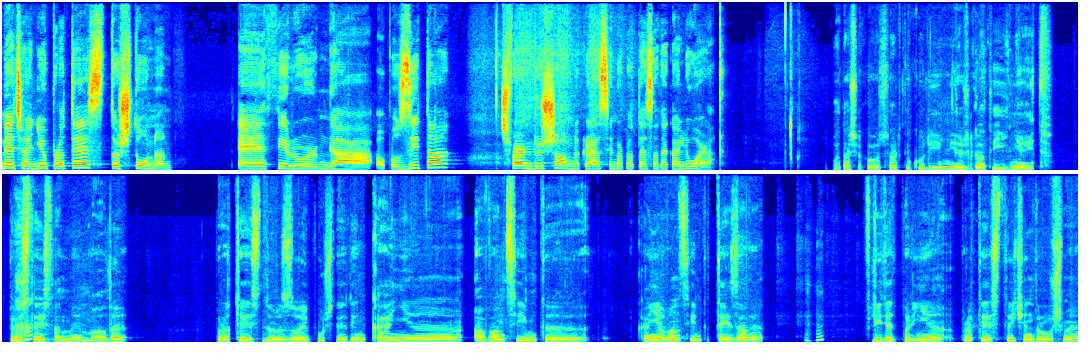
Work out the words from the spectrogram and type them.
Meçaj, një protestë të shtunën e thirrur nga opozita, çfarë ndryshon në krahasim me protestat e kaluara? Po ta shikosh artikulimi është gati i njëjtë. Protesta më e madhe, protestë dorëzoje pushtetin, ka një avancim të ka një avancim të tezave. Mhm. Flitet për një protestë të qëndrueshme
